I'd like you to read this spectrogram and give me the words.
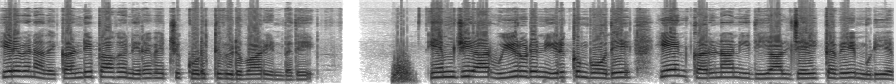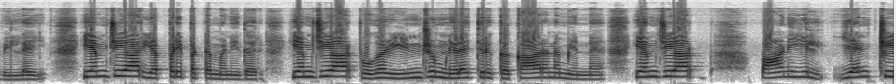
இறைவன் அதை கண்டிப்பாக நிறைவேற்றிக் கொடுத்து விடுவார் என்பதே. எம்ஜிஆர் உயிருடன் இருக்கும்போதே ஏன் கருணாநிதியால் ஜெயிக்கவே முடியவில்லை? எம்ஜிஆர் எப்படிப்பட்ட மனிதர்? எம்ஜிஆர் புகழ் இன்றும் நிலைத்திருக்க காரணம் என்ன? எம்ஜிஆர் பாணியில் என். டி.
